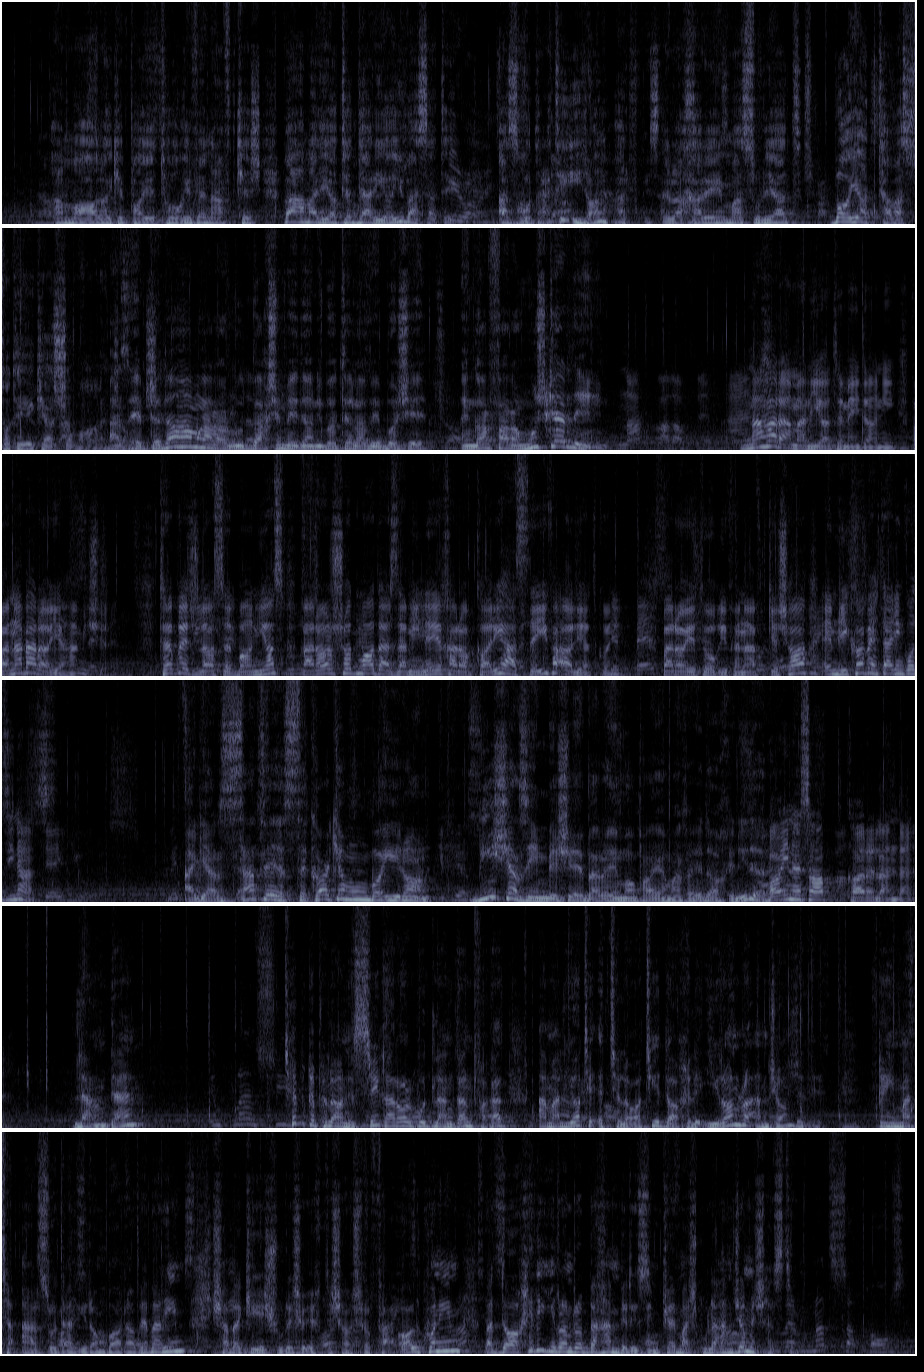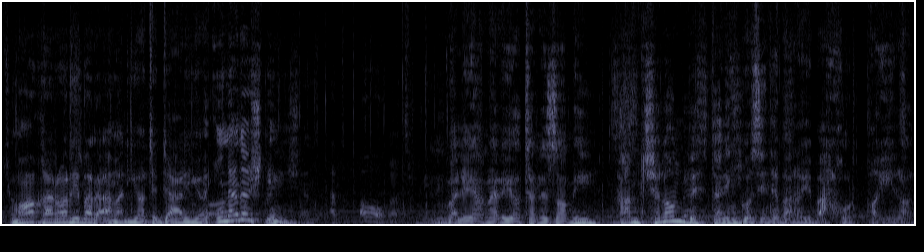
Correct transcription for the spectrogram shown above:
اما حالا که پای توقیف نفتکش و عملیات دریایی وسطه از قدرت ایران حرف می‌زنه. بالاخره این مسئولیت باید توسط یکی از شما انجام از ابتدا هم قرار بود بخش میدانی با تلاویو باشه. انگار فراموش کردیم نه هر عملیات میدانی و نه برای همیشه. طبق اجلاس بانیاس قرار شد ما در زمینه خرابکاری هسته‌ای فعالیت کنیم. برای توقیف نفتکش ها امریکا بهترین گزینه است. اگر سطح استکاکمون با ایران بیش از این بشه برای ما پیامدهای داخلی داره. با این حساب کار لندنه. لندن؟ طبق پلان سی قرار بود لندن فقط عملیات اطلاعاتی داخل ایران را انجام بده. قیمت ارز رو در ایران بالا ببریم شبکه شورش و اختشاش رو فعال کنیم و داخل ایران را به هم بریزیم که مشغول انجامش هستیم. ما قراری بر عملیات دریایی نداشتیم. ولی عملیات نظامی همچنان بهترین گزینه برای برخورد با ایرانه.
